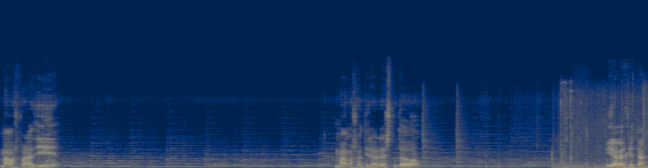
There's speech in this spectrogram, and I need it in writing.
Vamos para allí. Vamos a tirar esto. Y a ver qué tal.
